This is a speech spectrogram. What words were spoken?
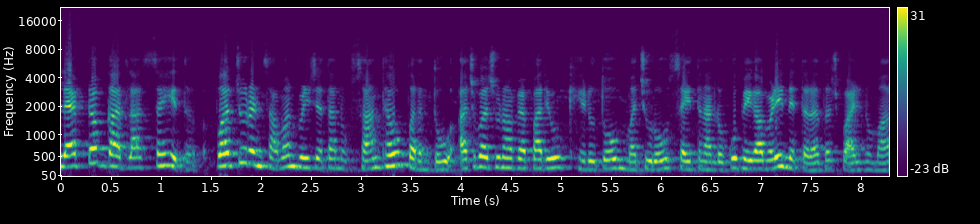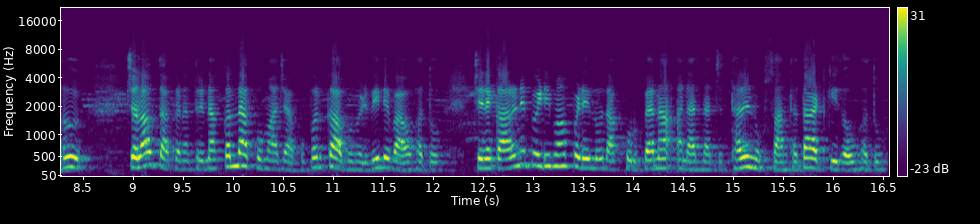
લેપટોપ ગાદલા સહિત પરચુરણ સામાન ભળી જતા નુકસાન થયું, પરંતુ આજુબાજુના વેપારીઓ, ખેડૂતો, મજૂરો સહિતના લોકો ભેગા મળીને તરત જ પાણીનો મારો ચલાવતા ગણતરીના કલાકોમાં જ આગ ઉપર કાબુ મેળવી લેવાયો હતો, જેને કારણે પેઢીમાં પડેલો લાખો રૂપિયાના અનાજના જથ્થાને નુકસાન થતાં અટકી ગયું હતું.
